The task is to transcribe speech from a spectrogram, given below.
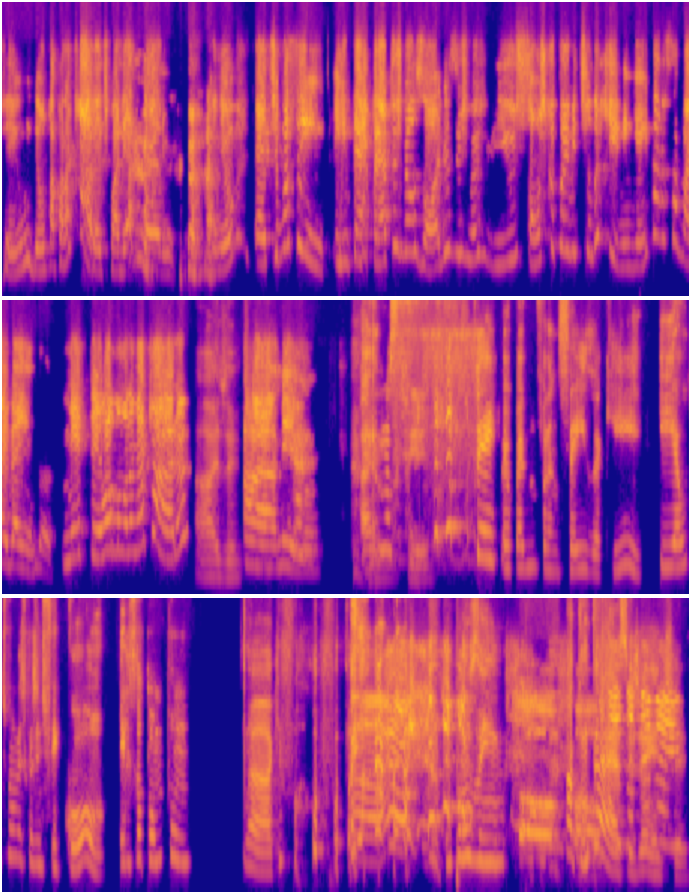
veio e me deu um tapa na cara, tipo, aleatório, entendeu? É tipo assim, interpreta os meus olhos e os, meus, e os sons que eu tô emitindo aqui. Ninguém tá nessa vibe ainda. Meteu a mão na minha cara. Ai, gente. Ah, amigo. Ai, eu não sei. Eu pego um francês aqui e a última vez que a gente ficou, ele soltou um pum. Ah, que fofo. Ah, é. um pãozinho. Acontece, gente.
